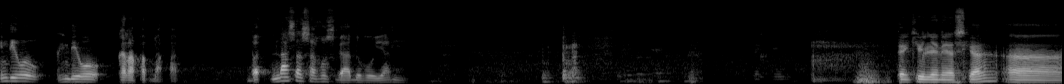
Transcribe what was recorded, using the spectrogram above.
hindi ho, hindi ho karapat dapat. But nasa sa husgado ho yan. Thank you, Linesca. Uh,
